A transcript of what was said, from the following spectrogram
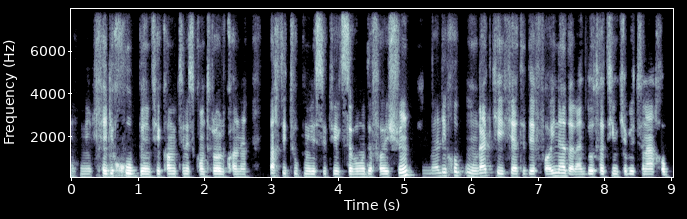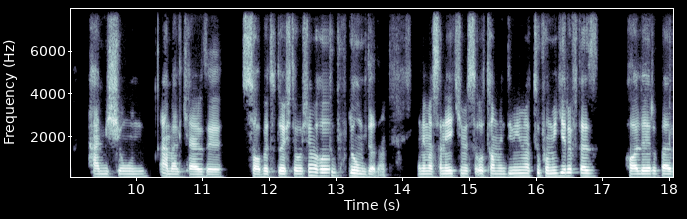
یعنی خیلی خوب بنفیکا می‌تونست کنترل کنه وقتی توپ می‌رسه توی یک سوم دفاعشون ولی خب اونقدر کیفیت دفاعی ندارن دو تا تیم که بتونن خب همیشه اون عمل کرده ثابت داشته باشن و خب توپ لو می‌دادن. یعنی مثلا یکی مثل اوتامندی میومد توپو می‌گرفت از هالر و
